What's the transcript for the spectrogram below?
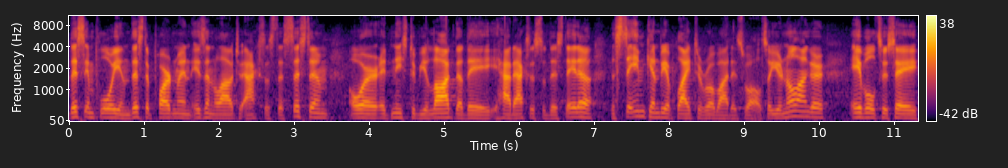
this employee in this department isn't allowed to access this system or it needs to be logged that they had access to this data, the same can be applied to robot as well. So you're no longer able to say,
